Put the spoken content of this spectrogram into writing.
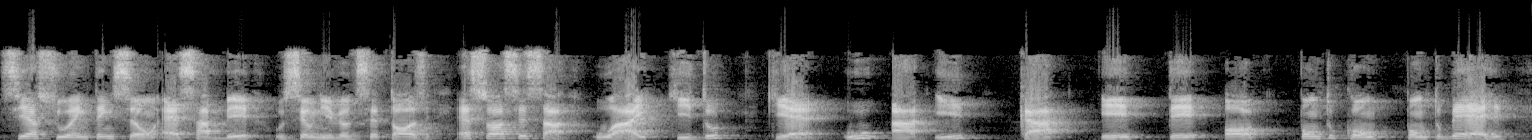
se a sua intenção é saber o seu nível de cetose. É só acessar o Aikito, que é u-a-i-k-e-t-o.com.br.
